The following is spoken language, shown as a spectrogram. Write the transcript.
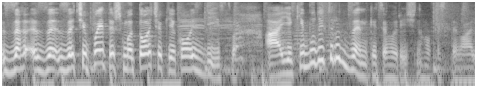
за, за- зачепити шматочок якогось дійства. А які будуть родзинки цьогорічного фестивалю?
